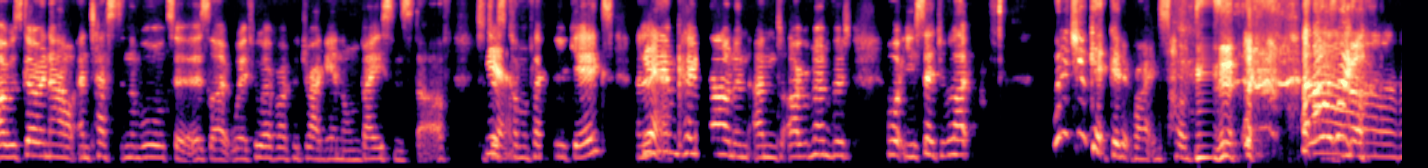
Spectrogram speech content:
I was going out and testing the waters, like with whoever I could drag in on bass and stuff to just Yeah. come and play a few gigs. And Yeah. Liam came down and, and I remembered what you said. You were like, when did you get good at writing songs? And I was like, Ah,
